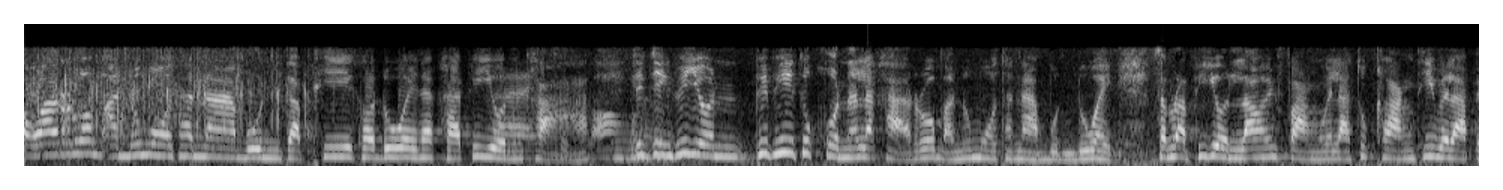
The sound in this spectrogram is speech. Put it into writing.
บอกว่าร่วมอนุโมทนาบุญกับพี่เขาด้วยนะคะ พี่ยนต์ขาใช่ถูกต้องจริง ๆ พี่ยนต์พี่ๆทุกคนนั่นแหละค่ะร่วมอนุโมทนาบุญด้วยสำหรับพี่ยนต์เล่าให้ฟังเวลาทุกครั้งที่เวลาไป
